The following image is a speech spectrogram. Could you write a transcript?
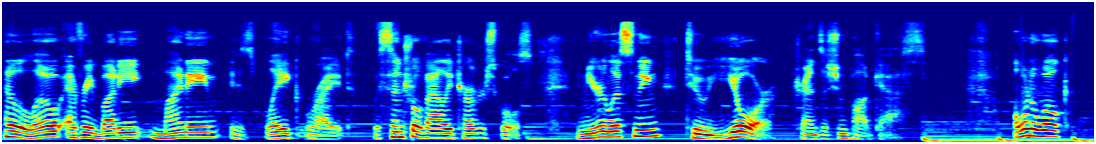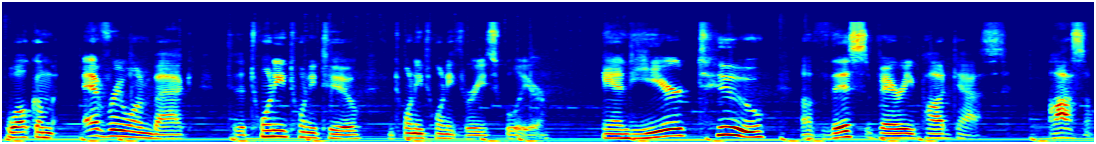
Hello, everybody. My name is Blake Wright with Central Valley Charter Schools, and you're listening to your Transition Podcast. I want to wel- welcome everyone back to the 2022 and 2023 school year and year two of this very podcast. Awesome.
